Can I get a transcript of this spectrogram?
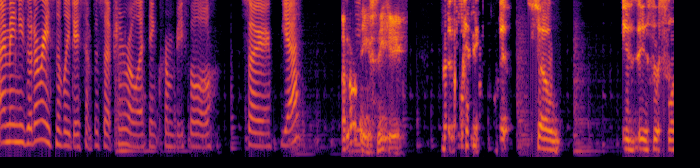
I mean you got a reasonably decent perception roll, I think, from before. So yeah. I'm not being sneaky. But, okay, but so is is the slow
